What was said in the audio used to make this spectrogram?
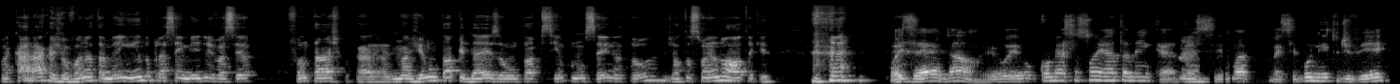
Mas, caraca, Giovana também indo para 100 milhas vai ser fantástico, cara. Imagina um top 10 ou um top 5, não sei, né? Tô, já tô sonhando alto aqui. pois é, não, eu, eu começo a sonhar também, cara. Vai, é. ser uma, vai ser bonito de ver.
